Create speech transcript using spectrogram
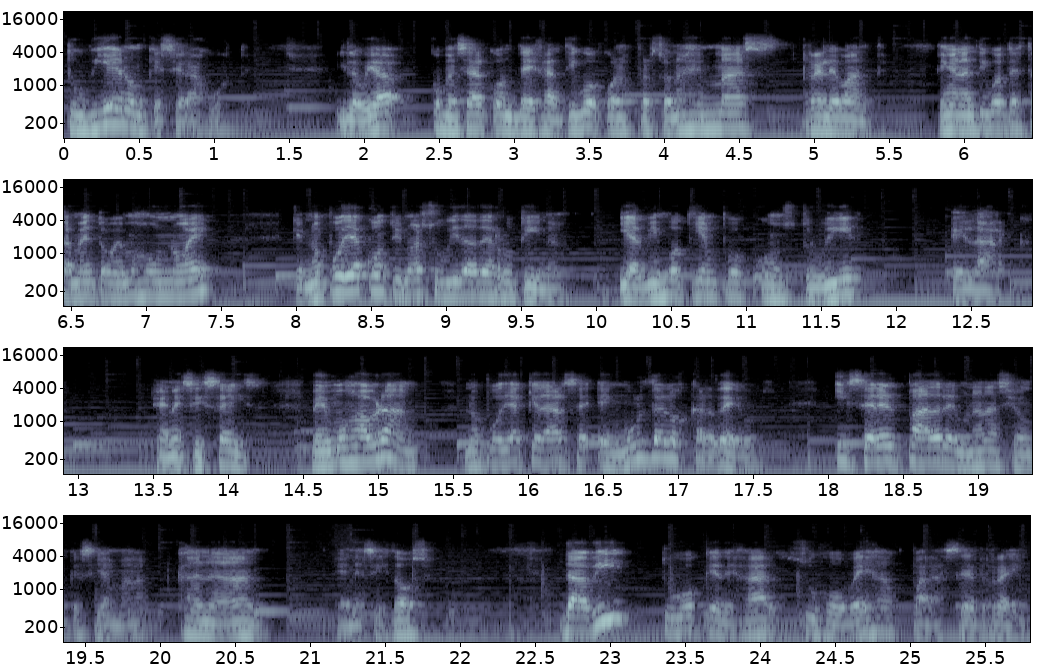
tuvieron que ser ajustes. Y le voy a comenzar con desde el Antiguo con los personajes más relevantes. En el Antiguo Testamento vemos a un Noé que no podía continuar su vida de rutina y al mismo tiempo construir el arca. Génesis 6. Vemos a Abraham, no podía quedarse en Ur de los Cardeos y ser el padre de una nación que se llamaba Canaán. Génesis 12. David tuvo que dejar sus ovejas para ser rey.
